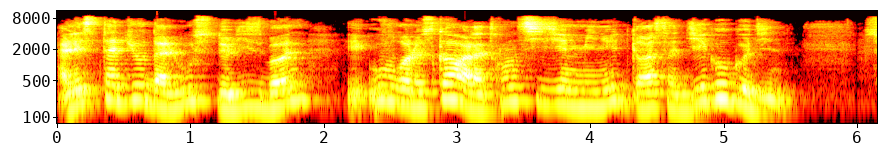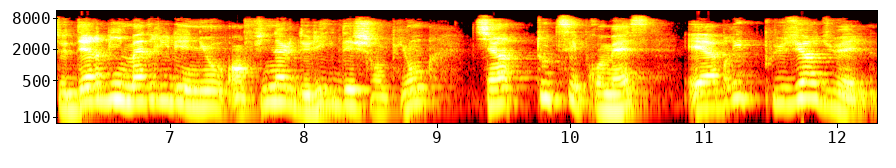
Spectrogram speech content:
à l'Estadio da Luz de Lisbonne et ouvre le score à la 36e minute grâce à Diego Godin. Ce derby madrileño en finale de Ligue des Champions tient toutes ses promesses et abrite plusieurs duels.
